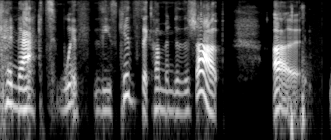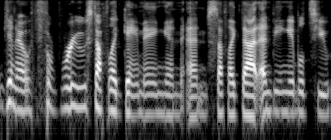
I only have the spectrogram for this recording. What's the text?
connect with these kids that come into the shop uh you know through stuff like gaming and and stuff like that and being able to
